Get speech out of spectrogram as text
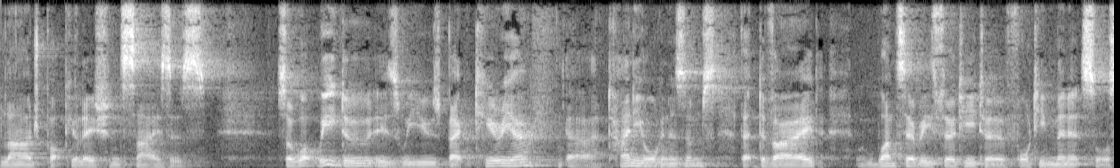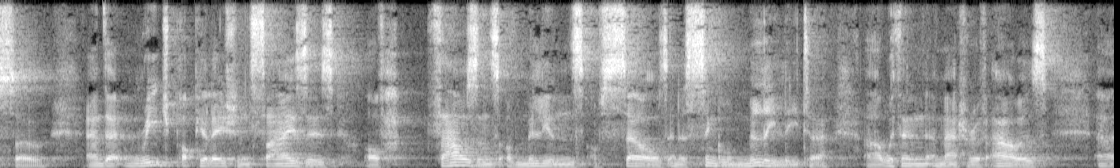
large population sizes. So, what we do is we use bacteria, uh, tiny organisms that divide once every 30 to 40 minutes or so, and that reach population sizes of thousands of millions of cells in a single milliliter uh, within a matter of hours uh,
